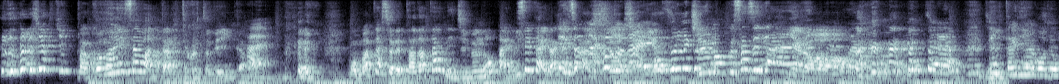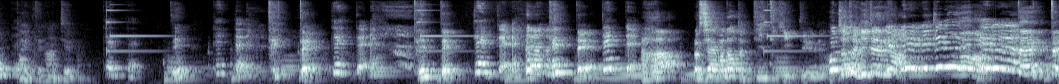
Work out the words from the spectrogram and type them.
まあこの辺触ったらってことでいいかな、はい もうまたそれただ単に自分のおっぱい見せたいだけじゃん。注目させたいんやろ。イタリア語でおっぱいってなんて言うの？てって。でてって。てって。てって。てって。てって。てって。てって。あロシア語だとティティキっていうのちょっと似てるな。似てる似てる。てって。で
